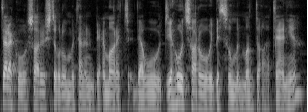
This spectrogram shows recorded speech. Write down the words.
تركوا صاروا يشتغلوا مثلا بعمارة داوود. يهود صاروا يبثوا من منطقة تانية. آه،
